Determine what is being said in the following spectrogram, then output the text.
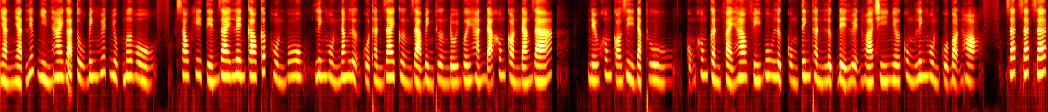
nhàn nhạt liếc nhìn hai gã tù binh huyết nhục mơ hồ. Sau khi tiến giai lên cao cấp hồn vu, linh hồn năng lượng của thần giai cường giả bình thường đối với hắn đã không còn đáng giá. Nếu không có gì đặc thù, cũng không cần phải hao phí vũ lực cùng tinh thần lực để luyện hóa trí nhớ cùng linh hồn của bọn họ. Rát rát rát,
